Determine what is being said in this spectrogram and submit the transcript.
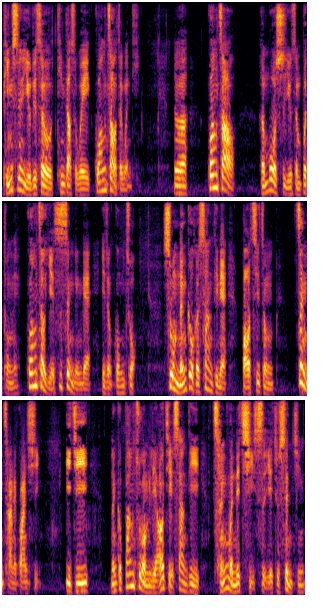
平时有的时候听到所谓光照这问题，那么光照和末世有什么不同呢？光照也是圣灵的一种工作，使我们能够和上帝呢保持一种正常的关系，以及能够帮助我们了解上帝成文的启示，也就是圣经。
